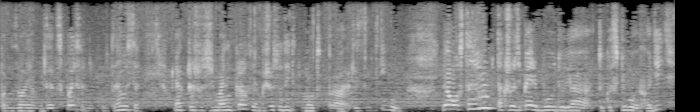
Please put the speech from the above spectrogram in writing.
под названием Dead Space, он не установился. Я крашнулся Майнкрафт, я пишу смотреть мод про Resident Evil. Я его установил, так что теперь буду я только с пилой ходить,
